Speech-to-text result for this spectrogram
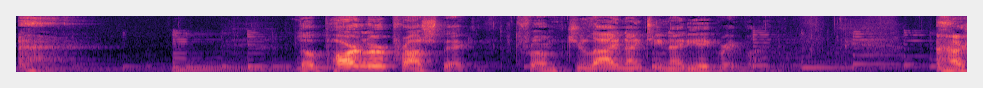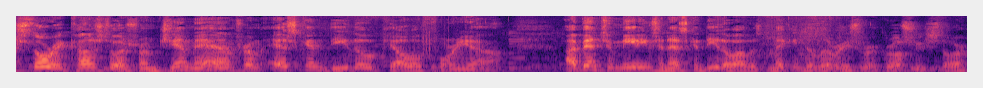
the Parlor Prospect from July 1998 Grapevine. Our story comes to us from Jim M. from Escondido, California. I've been to meetings in Escondido. I was making deliveries for a grocery store,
